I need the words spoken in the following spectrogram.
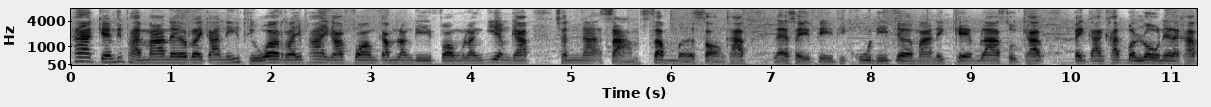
5 เกมที่ผ่านมาในรายการนี้ถือว่าไร้พ่ายครับ ฟอร์มกำลังดีฟอร์มกำลังเยี่ยมครับ ชนะ 3 เสมอ 2 ครับ และสถิติที่คู่นี้เจอมาในเกมล่าสุดครับ เป็นการคัดบอลโลกนี่แหละครับ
